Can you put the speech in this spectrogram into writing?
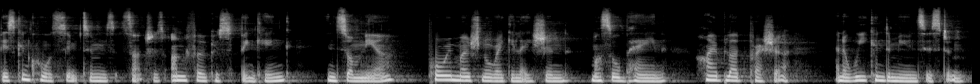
this can cause symptoms such as unfocused thinking, insomnia, poor emotional regulation, muscle pain, high blood pressure, and a weakened immune system.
